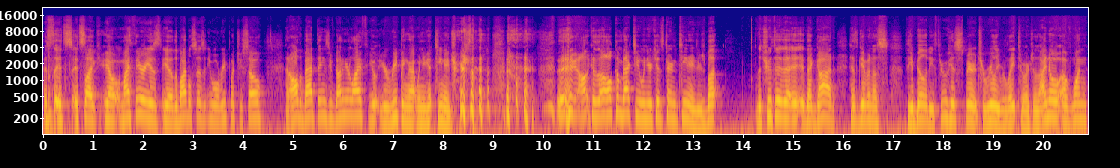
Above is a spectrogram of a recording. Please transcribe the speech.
it's, it's, it's like, you know, my theory is, you know, the Bible says that you will reap what you sow. And all the bad things you've done in your life, you, are reaping that when you get teenagers. Because all come back to you when your kids turn to teenagers. But the truth is eh, that God has given us the ability through His Spirit to really relate to our children. I know of one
